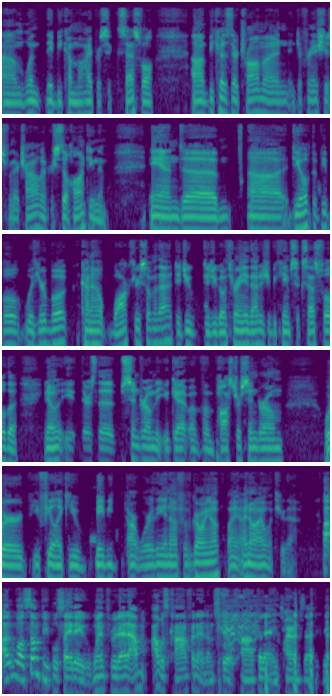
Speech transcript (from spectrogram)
um, when they become hyper successful. Uh, because their trauma and different issues from their childhood are still haunting them. And um uh, do you hope that people with your book kind of help walk through some of that? Did you did you go through any of that as you became successful? The you know there's the syndrome that you get of imposter syndrome, where you feel like you maybe aren't worthy enough of growing up. I, I know I went through that. Uh, well, some people say they went through that. I'm, I was confident. I'm still confident in terms of the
